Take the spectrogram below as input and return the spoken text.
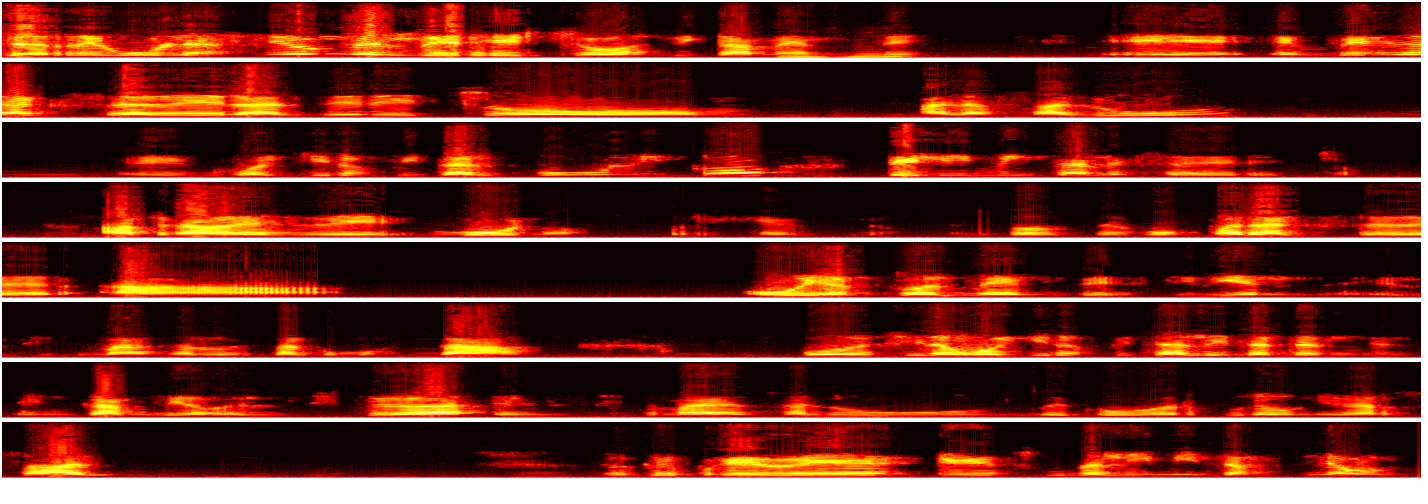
de regulación del derecho, básicamente. Uh -huh. eh, en vez de acceder al derecho a la salud en cualquier hospital público, te limitan ese derecho a través de bonos, por ejemplo. Entonces, vos para acceder a, hoy actualmente, si bien el sistema de salud está como está, podés ir a cualquier hospital y te atenden. En cambio, el sistema, el sistema de salud de cobertura universal lo que prevé es una limitación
